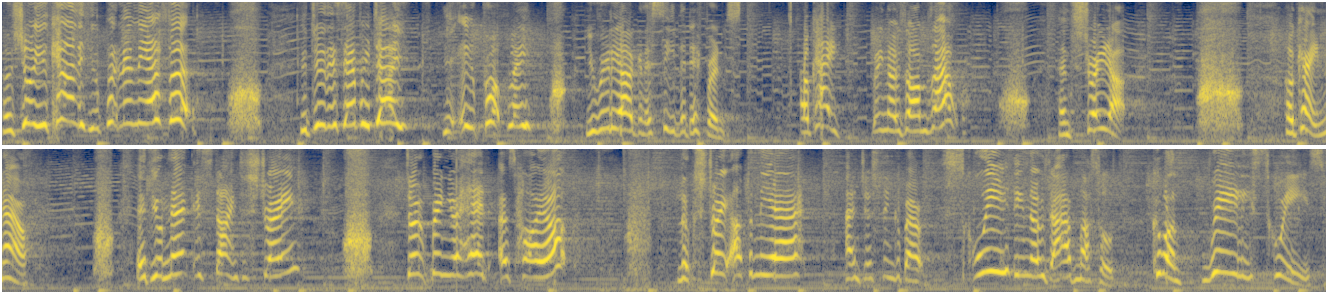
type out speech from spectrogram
I'm sure you can if you're putting in the effort. You do this every day, you eat properly, you really are gonna see the difference. Okay, bring those arms out and straight up. Okay, now, if your neck is starting to strain, don't bring your head as high up. Look straight up in the air and just think about squeezing those ab muscles. Come on, really squeeze.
